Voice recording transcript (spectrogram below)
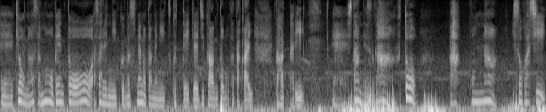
えー、今日の朝もお弁当を朝練に行く娘のために作っていて時間との戦いがあったり、えー、したんですがふとあこんな忙しい、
